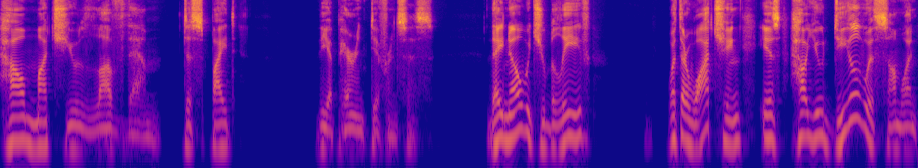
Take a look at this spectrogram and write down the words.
how much you love them despite the apparent differences. They know what you believe. What they're watching is how you deal with someone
